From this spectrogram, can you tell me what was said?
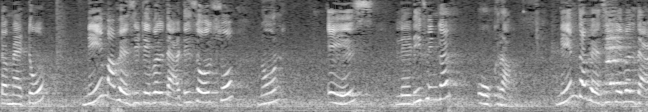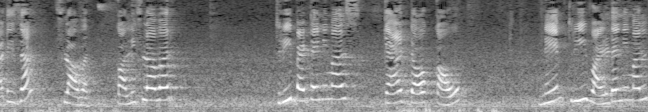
tomato. Name a vegetable that is also known as ladyfinger okra. Name the vegetable that is a flower cauliflower, three pet animals, cat, dog, cow. Name three wild animal,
